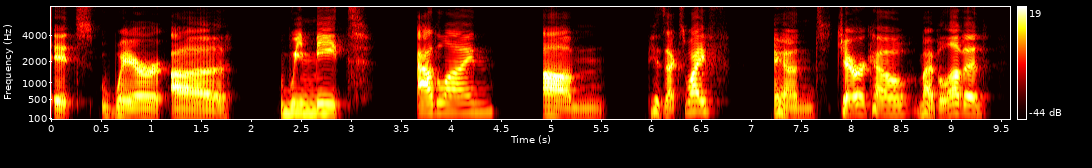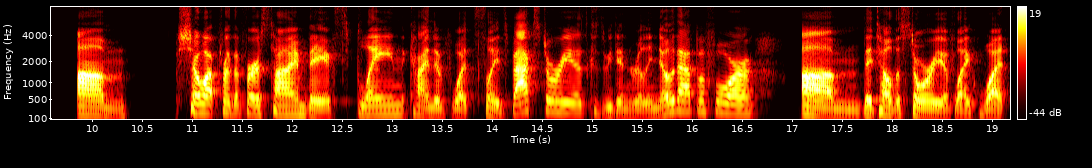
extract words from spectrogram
it's where uh we meet Adeline, um his ex-wife and Jericho, my beloved, um show up for the first time. They explain kind of what Slade's backstory is because we didn't really know that before. Um, they tell the story of like what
